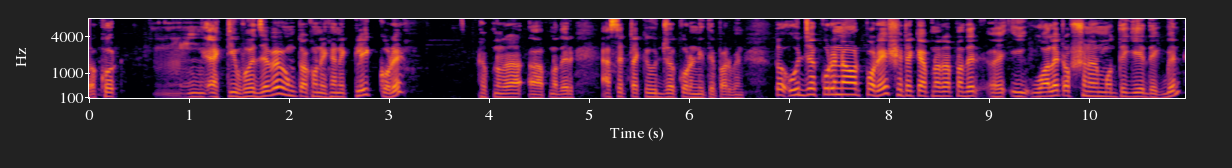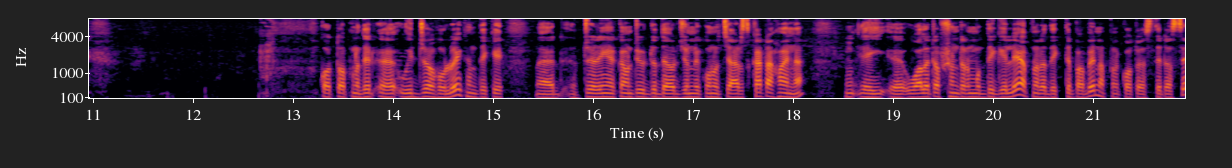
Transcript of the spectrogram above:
তখন অ্যাক্টিভ হয়ে যাবে এবং তখন এখানে ক্লিক করে আপনারা আপনাদের অ্যাসেটটাকে উইথড্র করে নিতে পারবেন। তো উইথড্র করে নেওয়ার পরে সেটাকে আপনারা আপনাদের এই ওয়ালেট অপশনের মধ্যে গিয়ে দেখবেন কত আপনাদের উইথড্র হলো। এখান থেকে ট্রেডিং অ্যাকাউন্টে উইথড্র দেওয়ার জন্য কোনো চার্জ কাটা হয় না। এই ওয়ালেট অপশনটার মধ্যে গেলে আপনারা দেখতে পাবেন আপনার কত অ্যাসেট আছে।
